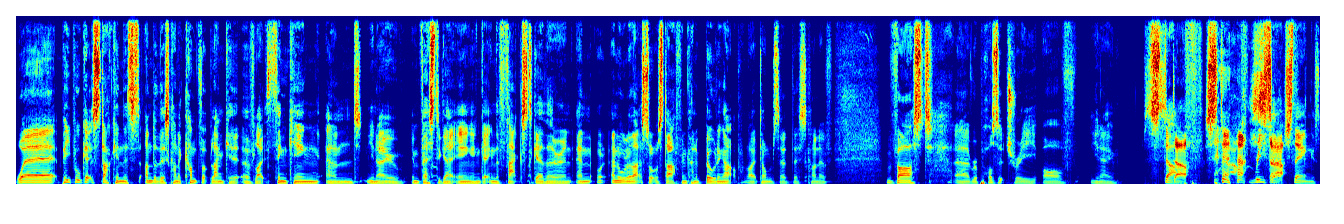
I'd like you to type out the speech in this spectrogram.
where people get stuck in this under this kind of comfort blanket of like thinking and you know investigating and getting the facts together and and and all of that sort of stuff and kind of building up like Dom said this kind of vast uh, repository of you know stuff, stuff, research Stuff. things.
